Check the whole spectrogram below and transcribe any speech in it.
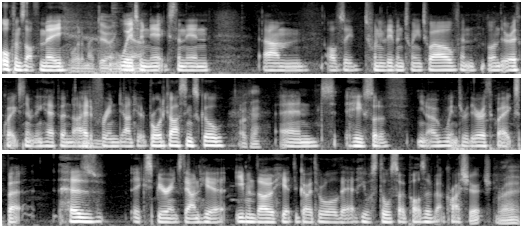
Auckland's not for me. What am I doing? Where Yeah. to next? And then um, obviously 2011, 2012, and when the earthquakes and everything happened, I had a Mhm. friend down here at broadcasting school Okay. and he sort of you know went through the earthquakes but his experience down here even though he had to go through all of that he was still so positive about christchurch Right.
